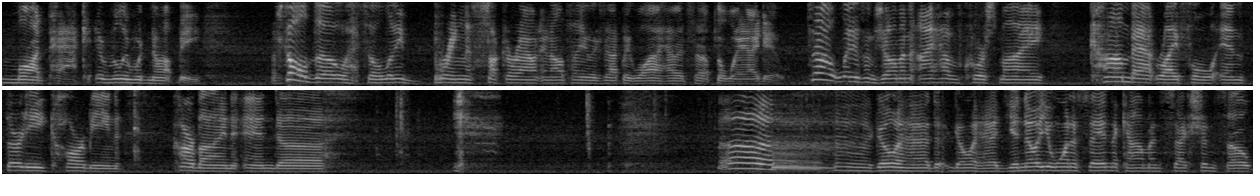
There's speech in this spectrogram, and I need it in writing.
mod pack. It really would not be. I've stalled though, so let me bring this sucker out and I'll tell you exactly why I have it set up the way I do. So, ladies and gentlemen, I have, of course, my combat rifle and 30 carbine, carbine, and, uh... uh go ahead, go ahead. You know you want to say in the comments section, so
